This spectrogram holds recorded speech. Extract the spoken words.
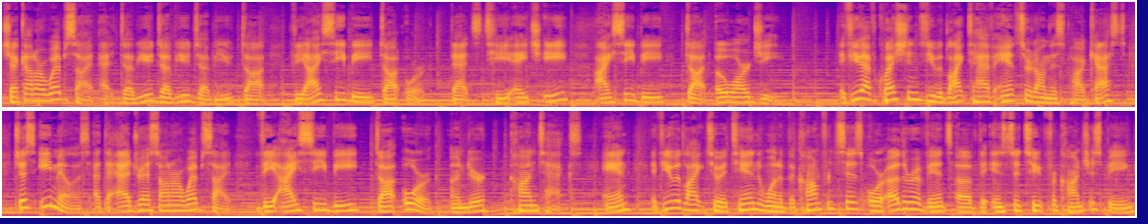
check out our website at www.theicb.org that's T H E I C B dot O R G. if you have questions you would like to have answered on this podcast, just email us at the address on our website, theicb.org, under Contacts. And if you would like to attend one of the conferences or other events of the Institute for Conscious Being,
